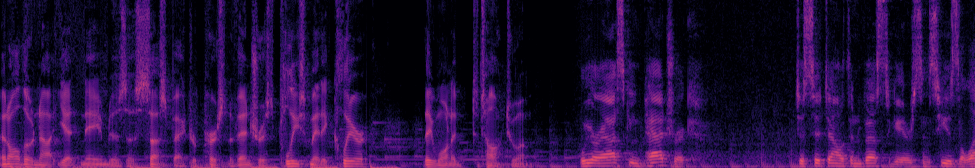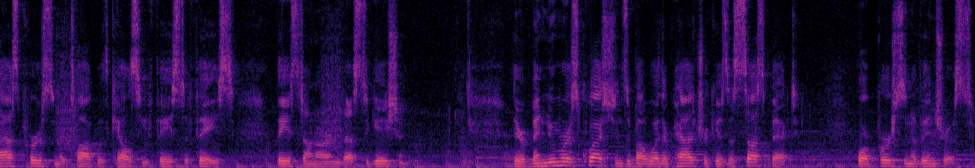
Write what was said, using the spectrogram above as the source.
And although not yet named as a suspect or person of interest, police made it clear they wanted to talk to him. We are asking Patrick to sit down with investigators since he is the last person to talk with Kelsey face to face based on our investigation. There have been numerous questions about whether Patrick is a suspect or a person of interest.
